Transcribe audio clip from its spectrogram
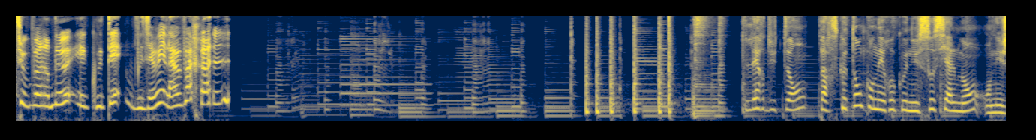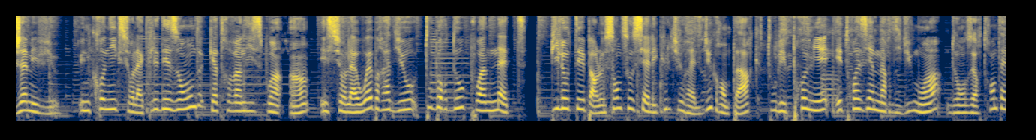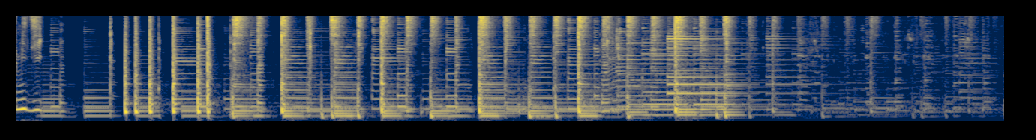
Sous Bordeaux, écoutez, vous avez la parole. L'air du temps, parce que tant qu'on est reconnu socialement, on n'est jamais vieux. Une chronique sur la clé des ondes 90.1 et sur la web radio toutbordeaux.net. Pilotée par le Centre social et culturel du Grand Parc tous les premiers et troisièmes mardis du mois de 11h30 à midi.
